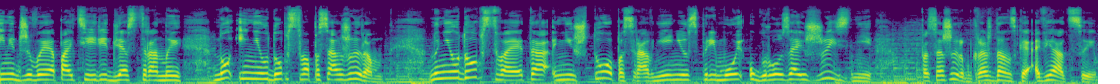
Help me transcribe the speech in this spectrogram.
имиджевые потери для страны, но и неудобства пассажирам. Но неудобство – это ничто по сравнению с прямой угрозой жизни пассажирам гражданской авиации.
